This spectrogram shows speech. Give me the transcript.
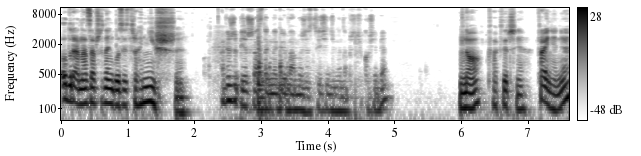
od rana zawsze ten głos jest trochę niższy. A wiesz, że pierwszy raz tak nagrywamy, że siedzimy naprzeciwko siebie? No, faktycznie. Fajnie, nie?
